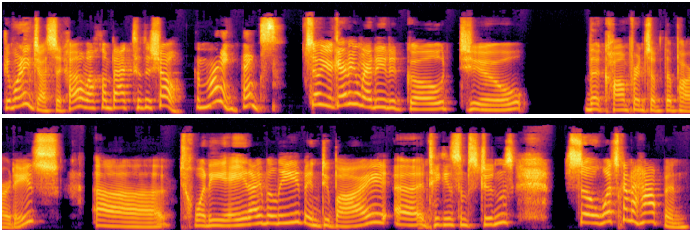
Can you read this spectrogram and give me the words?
Good morning, Jessica. Welcome back to the show. Good morning. Thanks. So you're getting ready to go to the conference of the parties, uh, 28, I believe, in Dubai, uh, taking some students. So what's going to happen?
